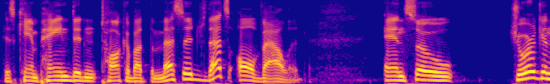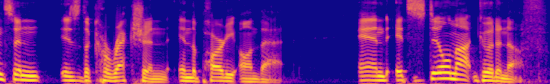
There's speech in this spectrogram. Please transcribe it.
his campaign didn't talk about the message. That's all valid. And so Jorgensen is the correction in the party on that and it's still not good enough.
